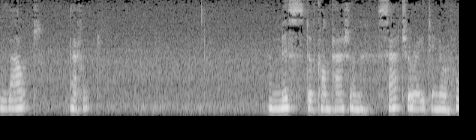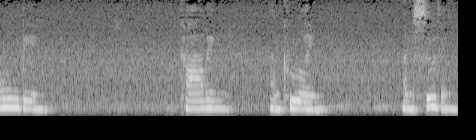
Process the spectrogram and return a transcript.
without effort. A mist of compassion saturating your whole being, calming and cooling and soothing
